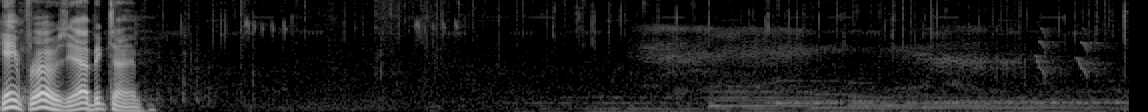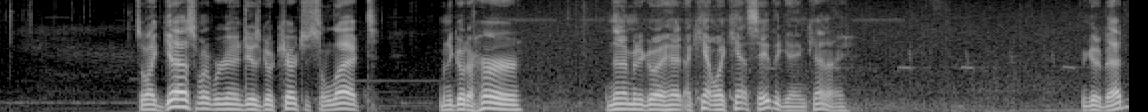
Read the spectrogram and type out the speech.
Game froze, yeah, big time. So I guess what we're going to do is go character select. I'm going to go to her, and then I'm going to go ahead. I can't. Well, I can't save the game, can I? We go to bed.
